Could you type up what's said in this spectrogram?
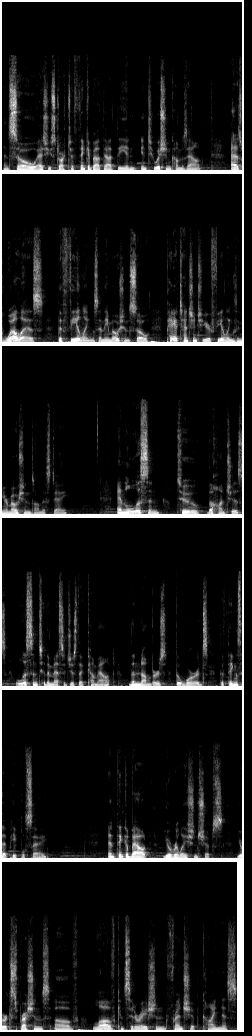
And so as you start to think about that, the in- intuition comes out as well as the feelings and the emotions. So pay attention to your feelings and your emotions on this day and listen to the hunches, listen to the messages that come out, the numbers, the words, the things that people say, and think about your relationships, your expressions of love, consideration, friendship, kindness,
